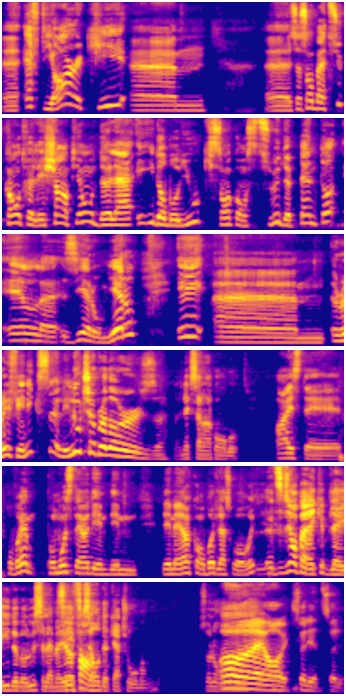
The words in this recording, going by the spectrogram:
FTR, qui euh, se sont battus contre les champions de la AEW qui sont constitués de Penta El Zero Miero et euh, Ray Phoenix, les Lucha Brothers. Un excellent combat. Ouais, c'était. Pour vrai, pour moi, c'était un des, des- des meilleurs combats de la soirée. La division par équipe de la AEW, c'est la meilleure division de catch au monde. Selon moi. Ah ouais, ouais, solide, solide.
